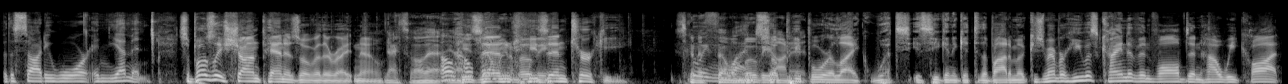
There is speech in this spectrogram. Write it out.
for the Saudi war in Yemen. Supposedly Sean Penn is over there right now. I saw that. Oh, yeah. He's Filming in he's in Turkey. He's going to Doing film what? a movie so on people it. were like, "What's is he going to get to the bottom of?" Because remember, he was kind of involved in how we caught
